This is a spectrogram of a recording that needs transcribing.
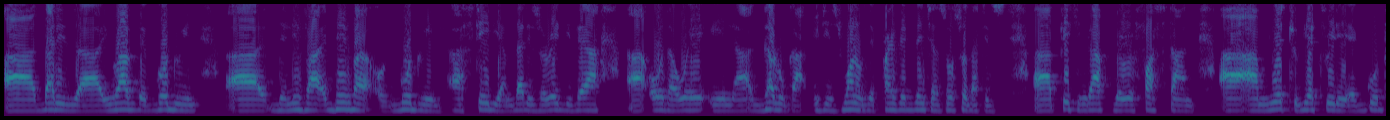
uh, that is, uh, you have the Godwin uh, the Denver, Denver Goodwin uh, Stadium that is already there uh, all the way in uh, Garuga. It is one of the private ventures also that is uh, picking up very fast and uh, I'm yet to get really a good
